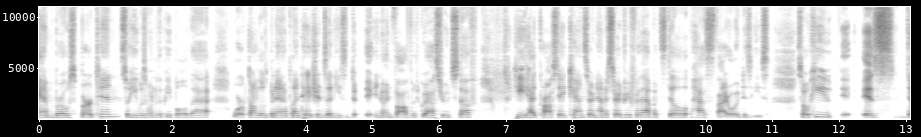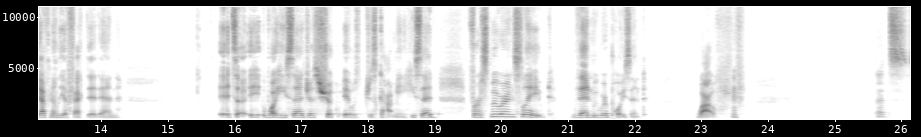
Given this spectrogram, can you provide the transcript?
Ambrose Burton. So he was one of the people that worked on those banana plantations, and he's you know involved with grassroots stuff. He had prostate cancer and had a surgery for that, but still has thyroid disease. So he is definitely affected, and it's uh, what he said just shook it was just got me. He said, first we were enslaved, then we were poisoned." Wow. That's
